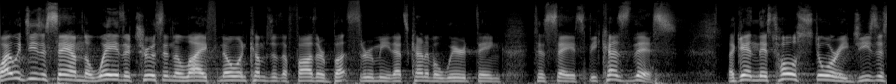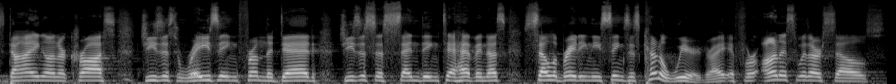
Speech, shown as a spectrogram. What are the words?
Why would Jesus say, I'm the way, the truth, and the life? No one comes to the Father but through me? That's kind of a weird thing to say. It's because this Again, this whole story Jesus dying on a cross, Jesus raising from the dead, Jesus ascending to heaven, us celebrating these things is kind of weird, right? If we're honest with ourselves,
